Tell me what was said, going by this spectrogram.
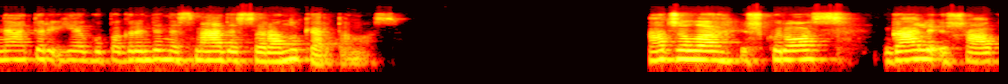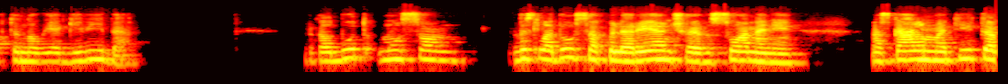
net ir jeigu pagrindinis medis yra nukertamas. Atžala, iš kurios gali išaukti nauja gyvybė. Ir galbūt mūsų vis labiau sekuliarėjančioje visuomeniai mes galim matyti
